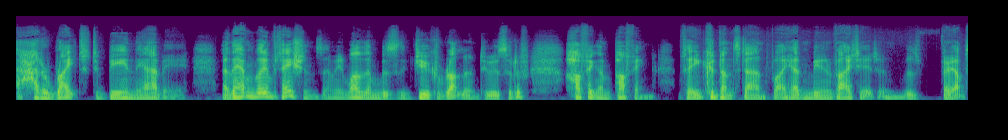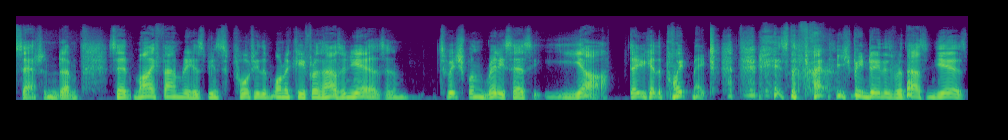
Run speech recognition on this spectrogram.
had a right to be in the abbey and they haven't got invitations. I mean, one of them was the Duke of Rutland, who was sort of huffing and puffing, saying he couldn't understand why he hadn't been invited and was very upset and um, said, My family has been supporting the monarchy for a thousand years. And to which one really says, Yeah, don't you get the point, mate? It's the fact that you've been doing this for a thousand years.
